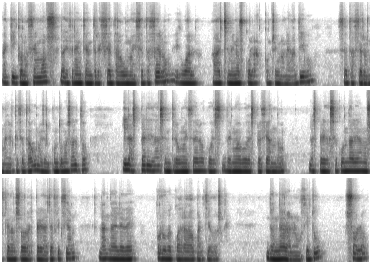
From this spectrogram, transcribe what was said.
Aquí conocemos la diferencia entre Z1 y Z0 igual a H minúscula con signo negativo, Z0 es mayor que Z1, es el punto más alto, y las pérdidas entre 1 y 0, pues de nuevo despreciando las pérdidas secundarias, nos quedan solo las pérdidas de fricción, lambda LD por V cuadrado partido 2G, donde ahora la longitud solo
